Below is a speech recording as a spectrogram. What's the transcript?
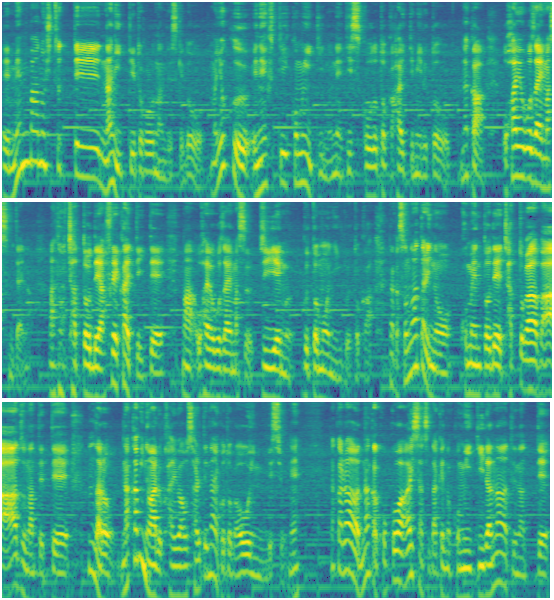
でメンバーの質って何っていうところなんですけど、まあ、よく NFT コミュニティのねディスコードとか入ってみるとなんか「おはようございます」みたいなあのチャットで溢れ返っていて「まあ、おはようございます GM good morning」とかなんかそのあたりのコメントでチャットがバーっとなっててなんだろう中身のある会話をされてないことが多いんですよね。だからなんかここは挨拶だけのコミュニティだなってなって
